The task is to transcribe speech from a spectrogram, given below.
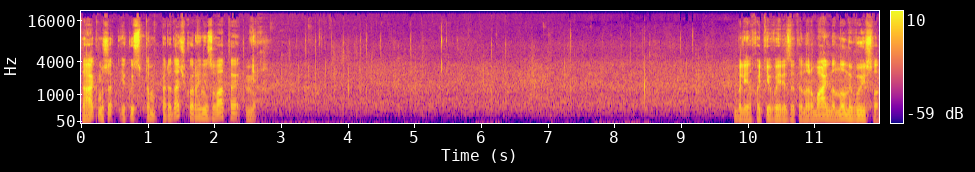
Так, може якусь там передачку організувати? Ні. Блін, хотів вирізати нормально, але не вийшло.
